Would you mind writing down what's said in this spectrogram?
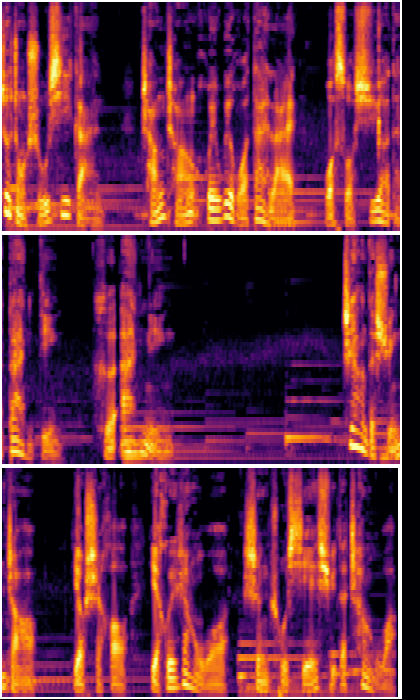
这种熟悉感常常会为我带来我所需要的淡定和安宁。这样的寻找有时候也会让我生出些许的怅惘，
